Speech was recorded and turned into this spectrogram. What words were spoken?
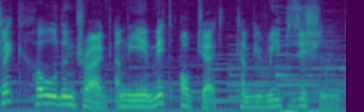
Click, hold and drag and the emit object can be repositioned.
